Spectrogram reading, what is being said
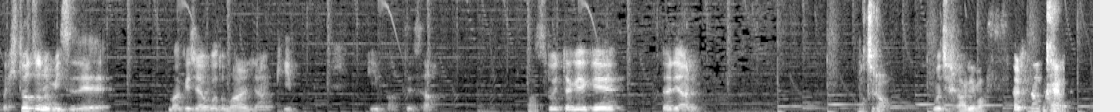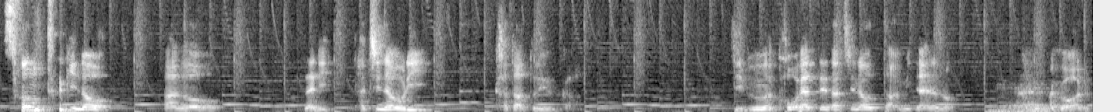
っぱ一つのミスで負けちゃうこともあるじゃん、キーキーパーってさ。はいそういった経験、二人ある？もちろん、もちろん。あります。何回も。その時の、あの、何、立ち直り方というか、自分はこうやって立ち直ったみたいなの、なんかある。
